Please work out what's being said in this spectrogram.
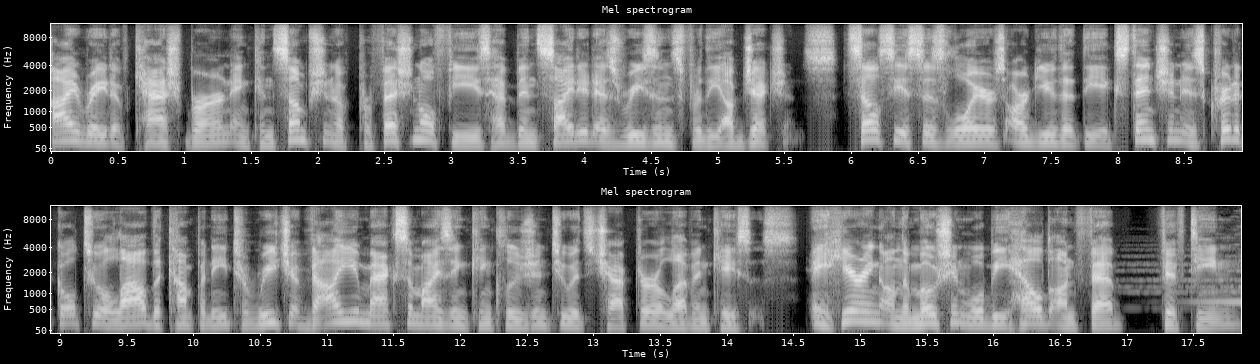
high rate of cash burn and consumption of professional fees have been cited as reasons for the objections. Celsius's lawyers argue that the extension is critical to allow the company to reach a value maximizing conclusion to its Chapter 11 cases. A hearing on the motion will be held on Feb. 15.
